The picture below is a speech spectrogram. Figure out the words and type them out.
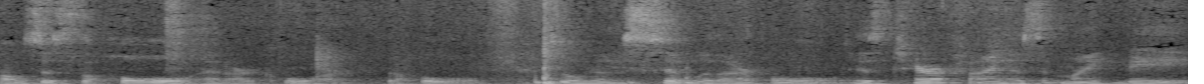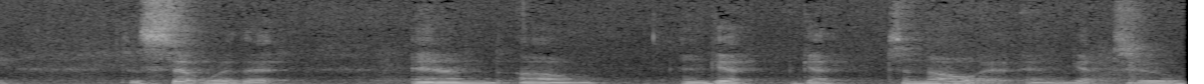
calls this the hole at our core, the hole. So we're going to sit with our hole, as terrifying as it might be, to sit with it, and um, and get get to know it and get to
